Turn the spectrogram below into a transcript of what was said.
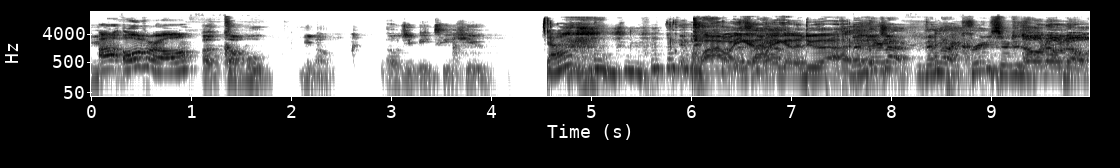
you know, Uh, overall, a couple, you know, LGBTQ. yeah. Wow. Why you got? Why you got to do that? And they're not. They're not creeps. They're just. No, no, no.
